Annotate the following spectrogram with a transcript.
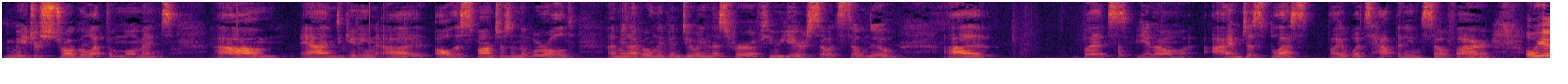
major struggle at the moment. Um, and getting uh, all the sponsors in the world. I mean, I've only been doing this for a few years, so it's still new. Uh, but, you know, I'm just blessed by what's happening so far. Oh yeah,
